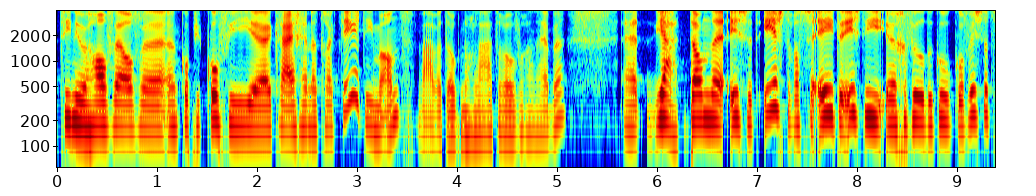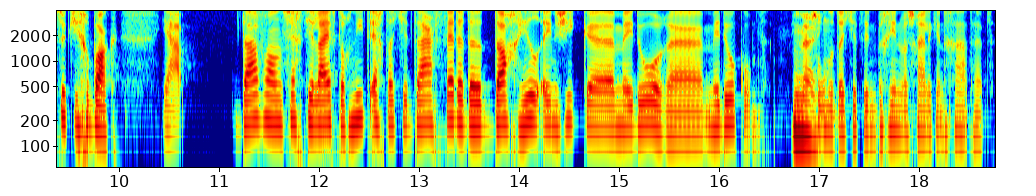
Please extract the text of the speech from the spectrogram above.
tien uur, half elf eh, een kopje koffie krijgen en dat trakteert iemand, waar we het ook nog later over gaan hebben, ja, dan is het eerste wat ze eten, is die gevulde koek of is dat stukje gebak. Ja, daarvan zegt je lijf toch niet echt dat je daar verder de dag heel energiek mee, door, mee doorkomt. Nee. Zonder dat je het in het begin waarschijnlijk in de gaten hebt.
